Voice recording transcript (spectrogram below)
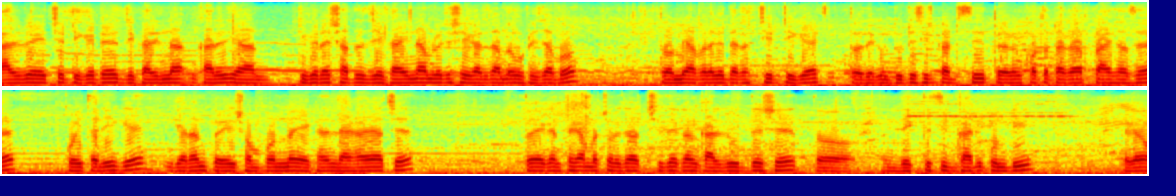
গাড়ি রয়েছে টিকিটে যে গাড়ি না, গাড়ি টিকিটের সাথে যে গাড়ি নাম রয়েছে সেই গাড়িতে আমরা উঠে যাব। তো আমি আপনাদেরকে দেখাচ্ছি টিকিট তো দেখুন, দুটি সিট কাটছি। তো এখন কত টাকা প্রাইস আছে? কই তারিখে গেলাম। তো এই সম্পূর্ণ এখানে লেখা আছে। তো এখান থেকে আমরা চলে যাচ্ছি দেখুন গাড়ির উদ্দেশ্যে, তো দেখতেছি গাড়ি কোনটি। এখানে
